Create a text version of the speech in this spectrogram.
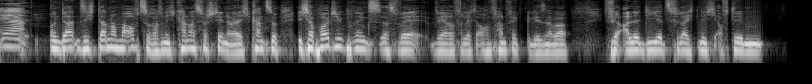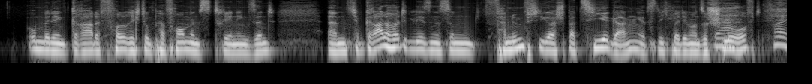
Ja. und dann, sich dann nochmal aufzuraffen. Ich kann das verstehen, aber ich kann so. Ich habe heute übrigens, das wär, wäre vielleicht auch ein Funfact gelesen, aber für alle, die jetzt vielleicht nicht auf dem unbedingt gerade voll Richtung Performance-Training sind, ähm, ich habe gerade heute gelesen, es ist so ein vernünftiger Spaziergang, jetzt nicht bei dem man so Ja, schlurft, fa-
